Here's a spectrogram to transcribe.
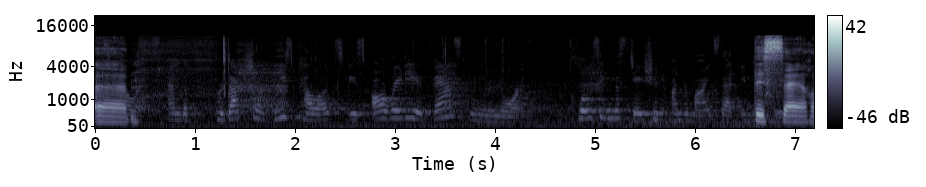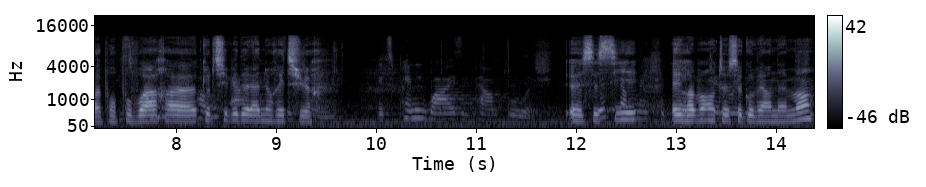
euh, des serres pour pouvoir cultiver de la nourriture. Euh, ceci est vraiment ce gouvernement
